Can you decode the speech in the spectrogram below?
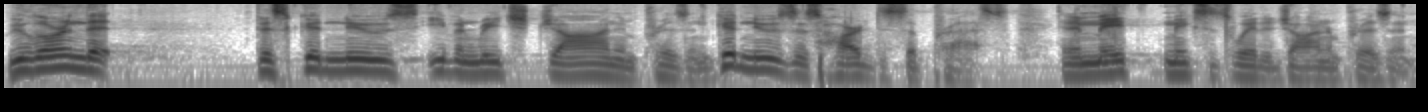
We learned that this good news even reached John in prison. Good news is hard to suppress, and it makes its way to John in prison.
